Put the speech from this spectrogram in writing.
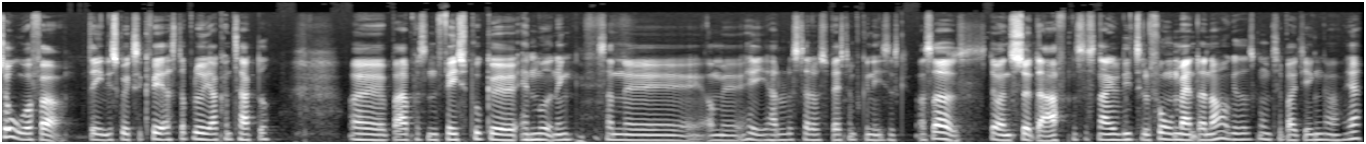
to uger før det egentlig skulle eksekveres, der blev jeg kontaktet øh, bare på sådan en Facebook-anmodning, øh, sådan øh, om, øh, hey, har du lyst til at lave Sebastian på kinesisk? Og så, det var en søndag aften, så snakkede vi lige telefon mandag, nå, okay, så skulle hun til Beijing, og ja,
